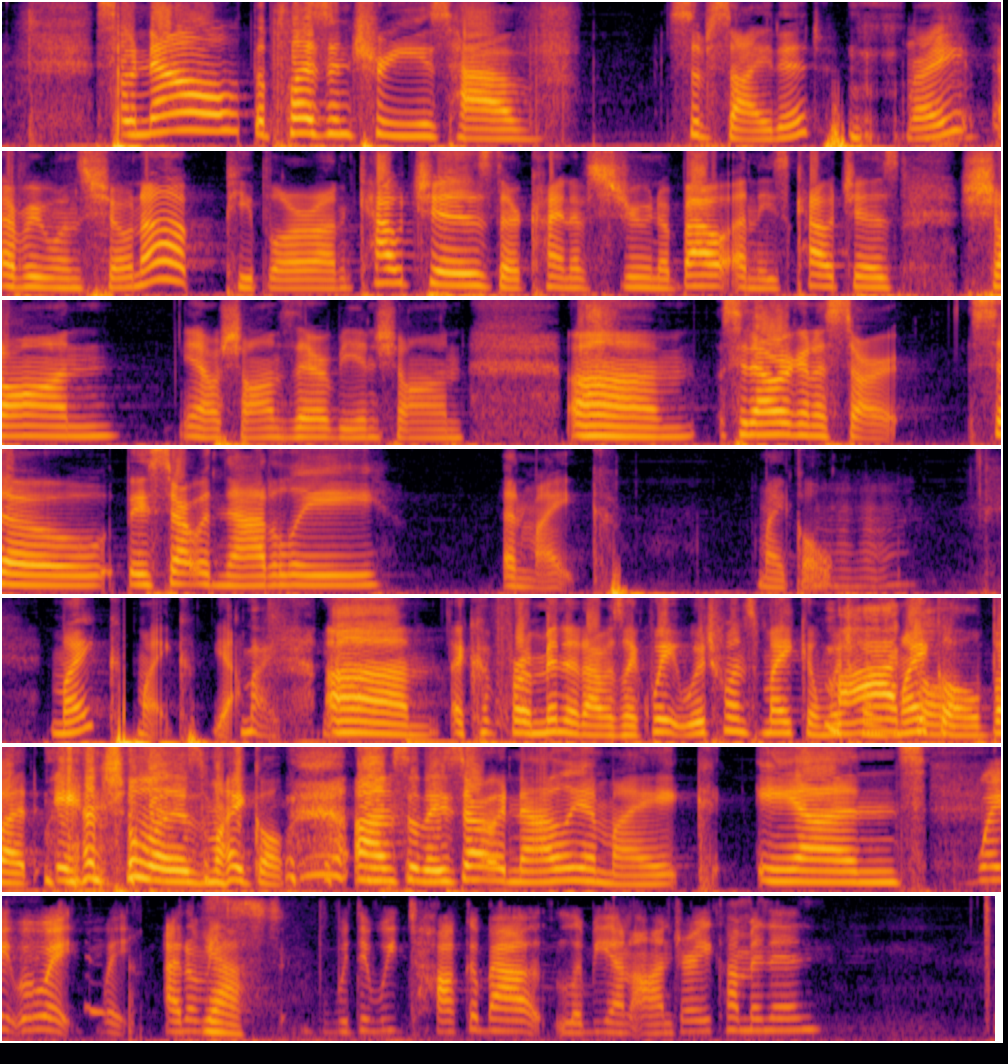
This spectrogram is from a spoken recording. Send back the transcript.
So now the pleasantries have subsided, right? Everyone's shown up. People are on couches. They're kind of strewn about on these couches. Shaun, you know, Shaun's there being Shaun. Um, so now we're gonna start. So they start with Natalie and Mike. Michael. Mike? Mike. Yeah. Mike. Um, I could, for a minute I was like, wait, which one's Mike and which one's Michael. Michael? But Angela is Michael. Um, so they start with Natalie and Mike, and wait, wait, wait, wait. I don't. Yeah. Miss, did we talk about Libby and Andrei coming in?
